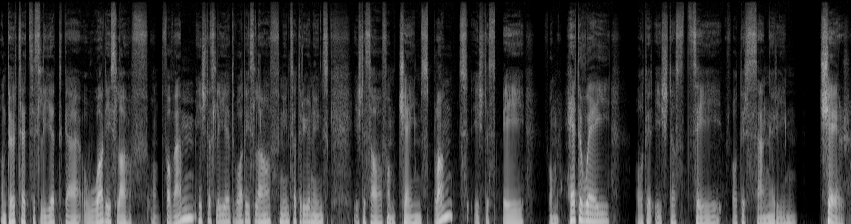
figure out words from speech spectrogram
und dort hat es ein Lied gegeben, «What is Love?» Und von wem ist das Lied «What is Love?» 1993? Ist das A von James Blunt? Ist das B vom Hathaway? Oder ist das C von der Sängerin Cher?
